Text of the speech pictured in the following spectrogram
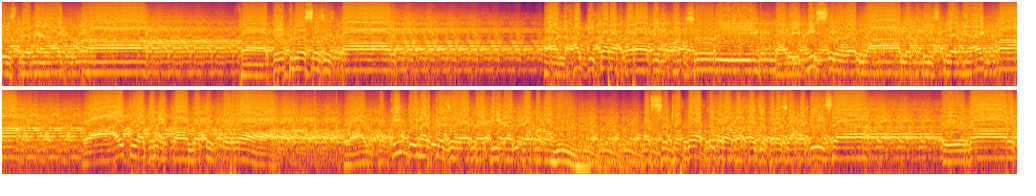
الإسلامي أجمع فضيلة الأستاذ إفطار الحج كرم مراد المنصوري قريب مصر والعالم الإسلامي أجمع. وعدوى بنقابة القراء. والمقيم بمركز مدينة ضمنه. السلطة كبرى مخازف رجع حديثة. إدارة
